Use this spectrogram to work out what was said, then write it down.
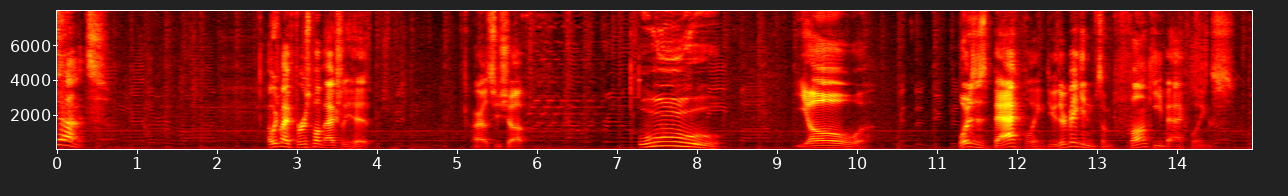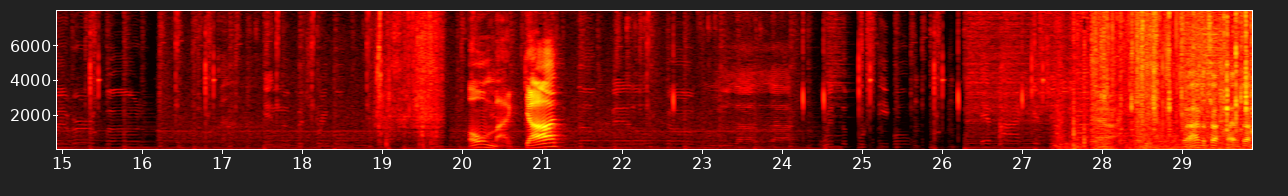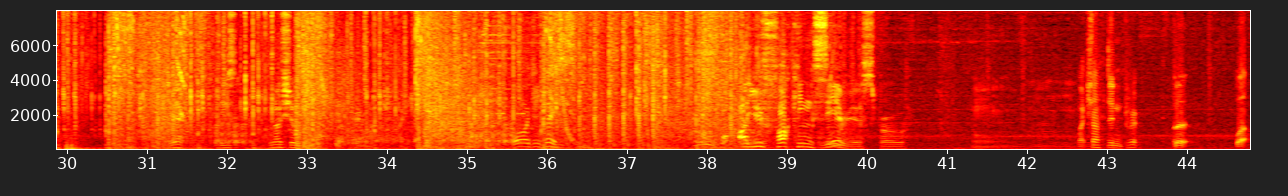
Damn it. I wish my first pump actually hit. Alright, let's see shop. Ooh. Yo. What is this back bling, dude? They're making some funky back blings. Oh my god. I have a truck. I have a truck. Yeah. He's no shield, pretty much. Oh, I didn't place. Are you fucking serious, bro? Mm. My truck didn't. Pri uh, what?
